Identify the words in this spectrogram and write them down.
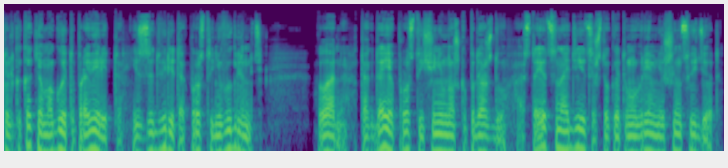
Только как я могу это проверить-то? Из-за двери так просто не выглянуть. Ладно, тогда я просто еще немножко подожду. Остается надеяться, что к этому времени Шинс уйдет,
